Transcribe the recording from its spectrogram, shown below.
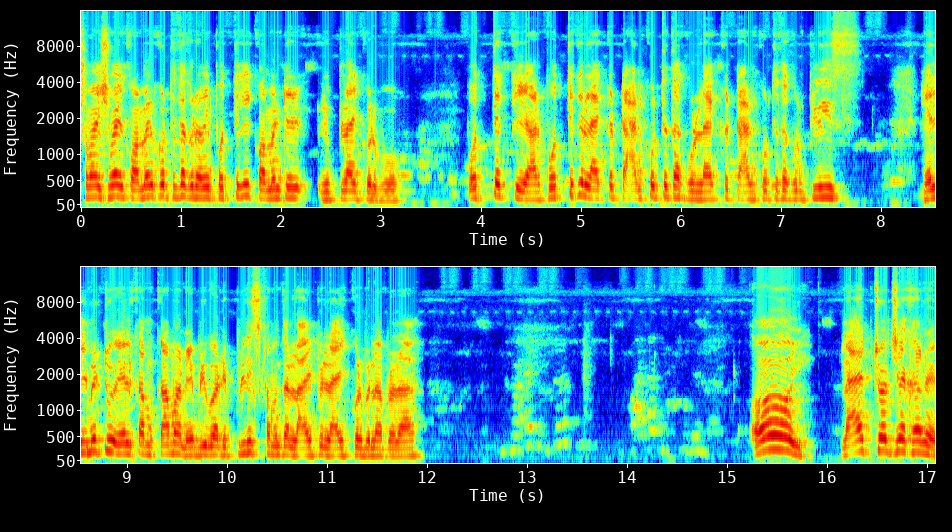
সবাই সবাই কমেন্ট করতে থাকুন, আমি প্রত্যেকেই কমেন্টে রিপ্লাই করব। প্রত্যেককে, আর প্রত্যেকে লাইকটা টান করতে থাকুন লাইকটা টান করতে থাকুন প্লিজ হেলমেট to welcome come on everybody please come on the লাইফে লাইক করবেন আপনারা। ওই লাইভ চলছে এখানে।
